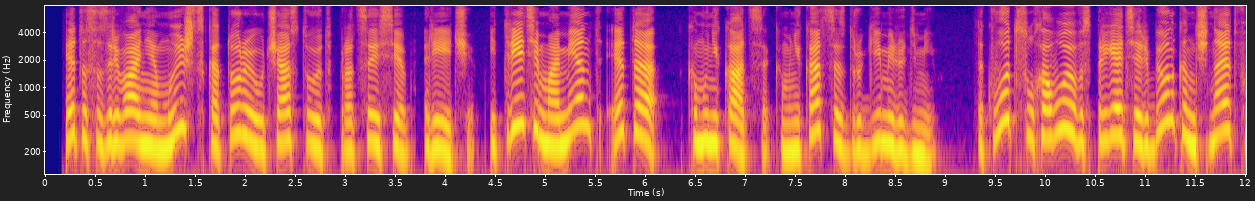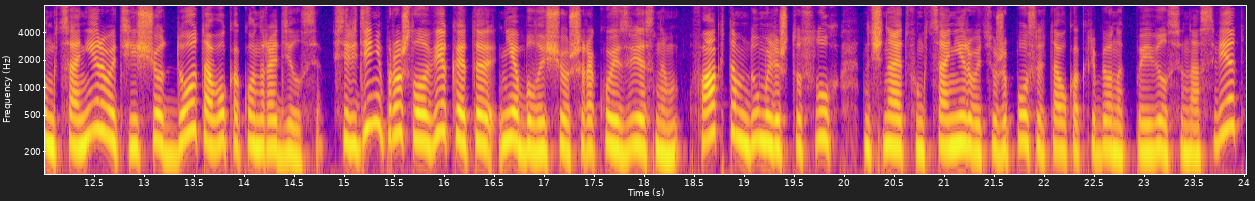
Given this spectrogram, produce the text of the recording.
– это созревание мышц, которые участвуют в процессе речи. И третий момент – это коммуникация, коммуникация с другими людьми. Так вот, слуховое восприятие ребенка начинает функционировать еще до того, как он родился. В середине прошлого века это не было еще широко известным фактом. Думали, что слух начинает функционировать уже после того, как ребенок появился на свет.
